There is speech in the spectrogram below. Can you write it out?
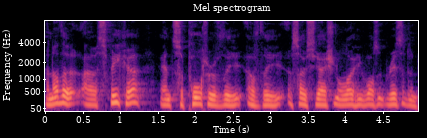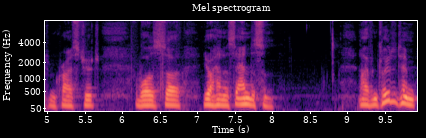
Another uh, speaker and supporter of the, of the association, although he wasn't resident in Christchurch, was uh, Johannes Andersen. I've included him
